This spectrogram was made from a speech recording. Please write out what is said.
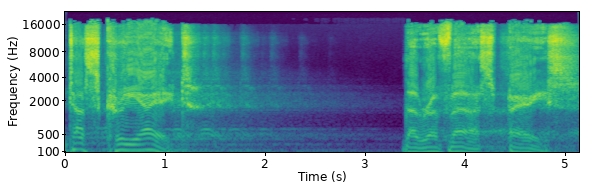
Let us create the reverse bass.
